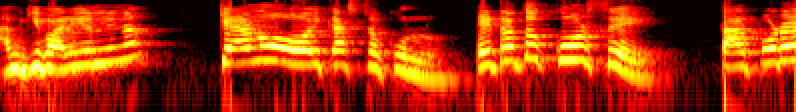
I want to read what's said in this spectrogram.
আমি কি বাড়ি আনি না? কেন ওই কাজটা করল? এটা তো করছেই তারপরে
